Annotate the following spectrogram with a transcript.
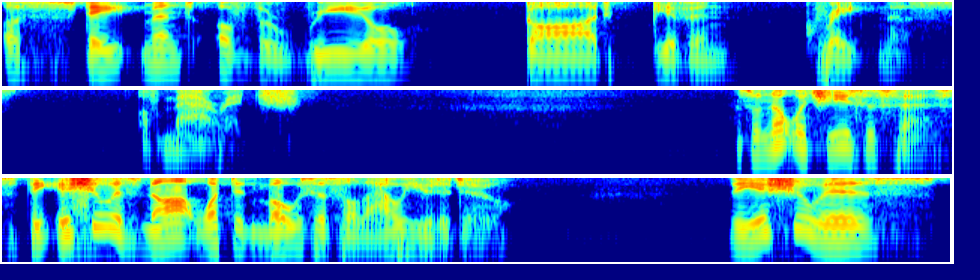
a statement of the real God given greatness of marriage. So, note what Jesus says. The issue is not what did Moses allow you to do? The issue is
